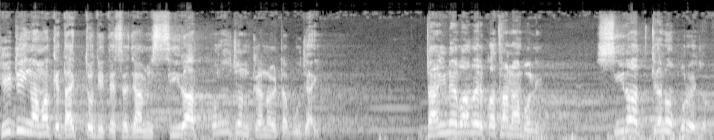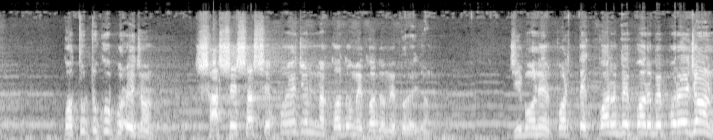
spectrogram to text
হিডিং আমাকে দায়িত্ব দিতেছে যে আমি সিরাত প্রয়োজন কেন এটা বুঝাই। ডাইনে বামের কথা না বলি, সিরাত কেন প্রয়োজন? কতটুকু প্রয়োজন? শ্বাসে শ্বাসে প্রয়োজন না কদমে কদমে প্রয়োজন? জীবনের প্রত্যেক পর্বে পর্বে প্রয়োজন?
